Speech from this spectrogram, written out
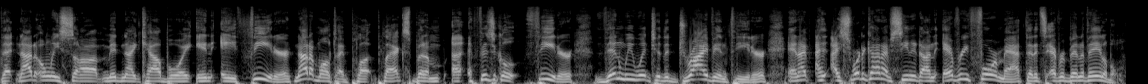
that not only saw Midnight Cowboy in a theater, not a multiplex, but a, a physical theater. Then we went to the drive in theater, and I, I swear to God, I've seen it on every format that it's ever been available.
